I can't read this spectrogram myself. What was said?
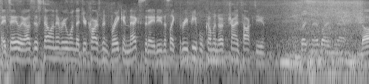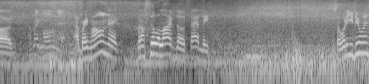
Hey Taylor, I was just telling everyone that your car's been breaking necks today, dude. That's like three people coming to try and talk to you. Breaking everybody's neck. Dog. I break my own neck. I break my own neck, but I'm still alive though, sadly. So what are you doing?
